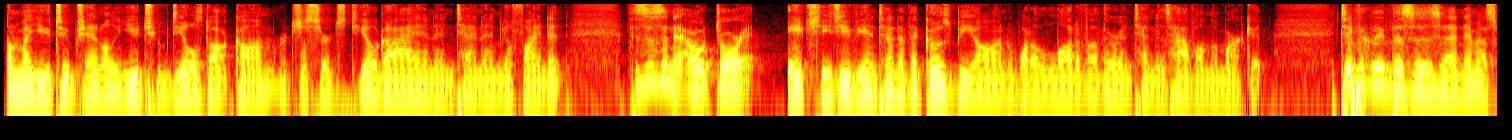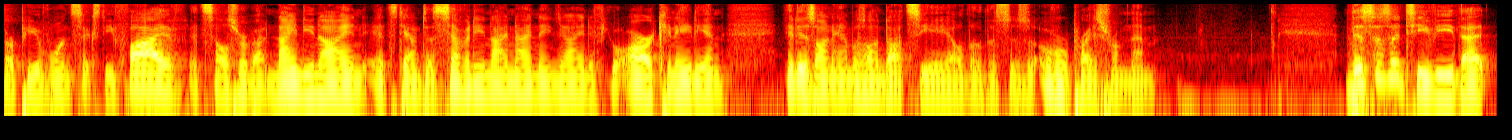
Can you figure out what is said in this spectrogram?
on my YouTube channel, youtubedeals.com, or just search Deal Guy and antenna and you'll find it. This is an outdoor HDTV antenna that goes beyond what a lot of other antennas have on the market. Typically, this is an MSRP of 165. It sells for about 99. It's down to 79.99 if you are Canadian. It is on Amazon.ca, although this is overpriced from them. This is a TV that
